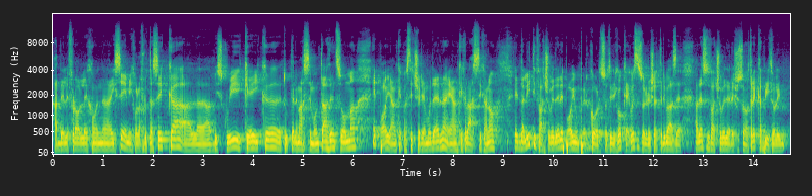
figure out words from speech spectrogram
a delle frolle con i semi, con la frutta secca, al, a biscuit, cake, tutte le masse montate insomma, e poi anche pasticceria moderna e anche classica, no? E da lì ti faccio vedere poi un percorso, ti dico ok, queste sono le ricette di base, adesso ti faccio vedere, ci sono tre capitoli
